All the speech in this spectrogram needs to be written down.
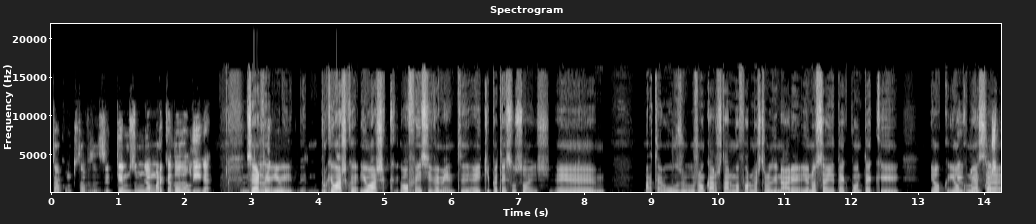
tal como tu estavas a dizer, temos o melhor marcador da liga. Certo, Nós... eu, porque eu acho, que, eu acho que ofensivamente a equipa tem soluções. É, tá, o, o, João Carlos está numa forma extraordinária. Eu não sei até que ponto é que ele, ele começa,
